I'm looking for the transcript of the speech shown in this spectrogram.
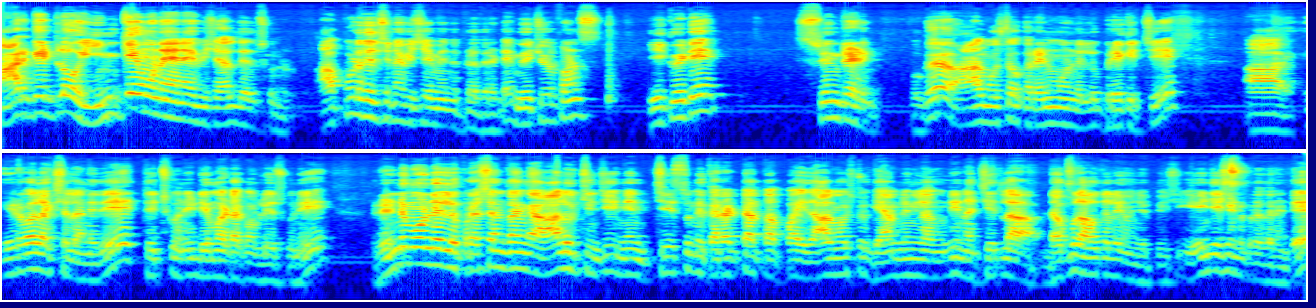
మార్కెట్లో ఇంకేమున్నాయనే విషయాలు తెలుసుకున్నాడు. అప్పుడు తెలిసిన విషయం ఏంది బ్రదర్ అంటే mutual funds equity swing trading. Okay? Almost ఒక రెండు మూడు నెలలు బ్రేక్ ఇచ్చి ఆ ఇరవై లక్షలు అనేది తెచ్చుకొని డిమాట్ అకౌంట్లో వేసుకుని రెండు మూడు నెలలు ప్రశాంతంగా ఆలోచించి నేను చేస్తుంది కరెక్టా తప్ప ఇది ఆల్మోస్ట్ గ్యాంబ్లింగ్ లా ఉంది నా చేతిలో డబ్బులు అవుతలేమని చెప్పేసి ఏం చేసిండు బ్రదర్ అంటే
